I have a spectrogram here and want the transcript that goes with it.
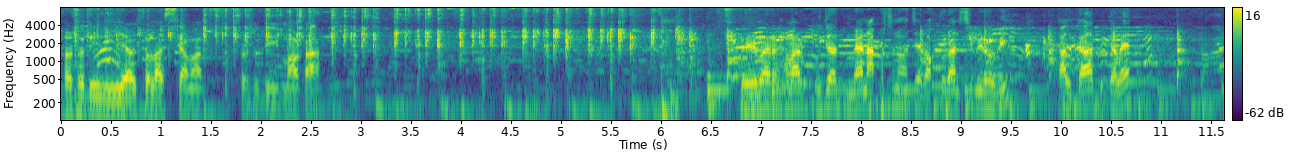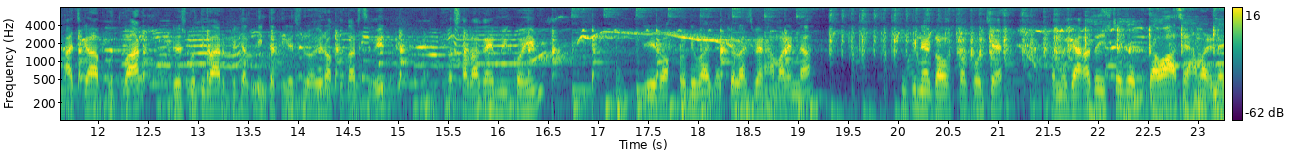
সরস্বতী ইয়েও চলে আসছে আমার সরস্বতী মাওটা তো এবার আমার পূজার মেন আকর্ষণ হচ্ছে রক্তদান শিবির হবি কালকা বিকালে। আজকে বুধবার, বৃহস্পতিবার বিকাল তিনটা থেকে শুরু হবে রক্তদান শিবির। তো সবাইকে আমি কহিম যে রক্ত দেওয়া চলে আসবেন আমার না টিফিনের ব্যবস্থা করছে। তো আমি দেখা স্টেজে দেওয়া আছে আমার না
